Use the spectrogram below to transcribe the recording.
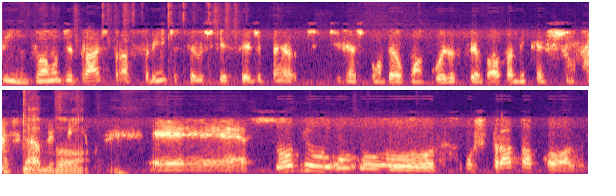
Sim, vamos de trás para frente. Se eu esquecer de, de, responder alguma coisa, você volta a me questionar. Tá bom. É, sobre o, o, os protocolos,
